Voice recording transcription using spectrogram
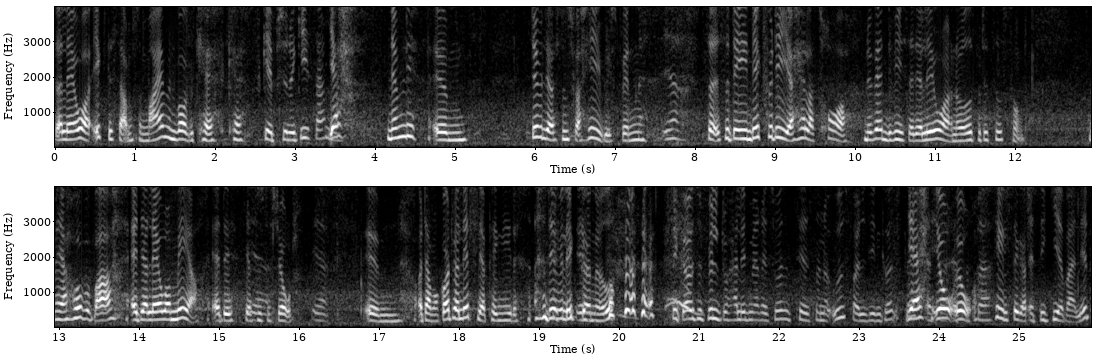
der laver ikke det samme som mig, men hvor vi kan, kan Skabe synergi sammen? ja, nemlig, øhm, det vil jeg synes var helt vildt spændende. ja. Så, så det er egentlig ikke, fordi jeg heller tror nødvendigvis, at jeg lever af noget på det tidspunkt. Men jeg håber bare, at jeg laver mere af det, jeg Ja. synes er sjovt. ja. Øhm, og der må godt være lidt flere penge i det. det vil ikke gøre noget. Det gør jo selvfølgelig, at du har lidt mere ressourcer til sådan at udfolde din kunst. Ja, ikke? jo, jo, Altså, så, helt sikkert. at det giver bare lidt.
